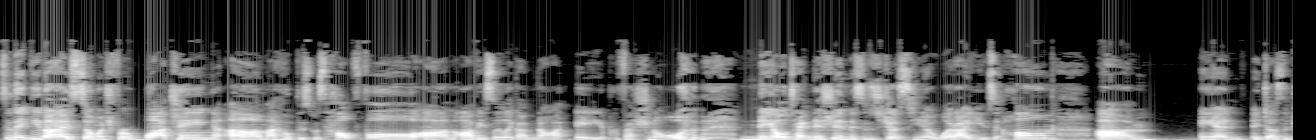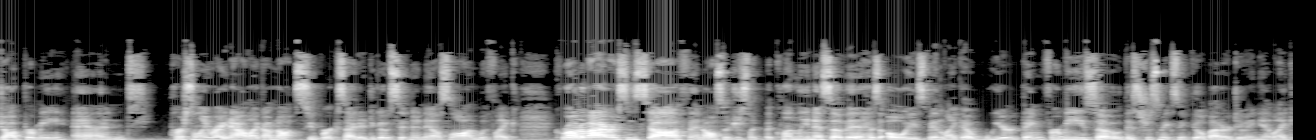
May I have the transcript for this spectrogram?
So thank you guys so much for watching. Um, I hope this was helpful. Um, obviously, like I'm not a professional nail technician. This is just, you know, what I use at home. Um, and it does the job for me. And personally right now, like I'm not super excited to go sit in a nail salon with like coronavirus and stuff. And also just like the cleanliness of it has always been like a weird thing for me. So this just makes me feel better doing it like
